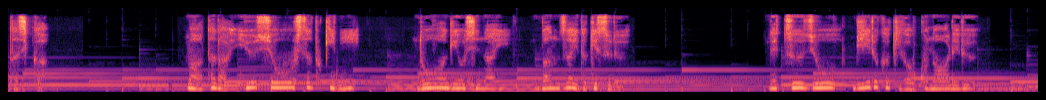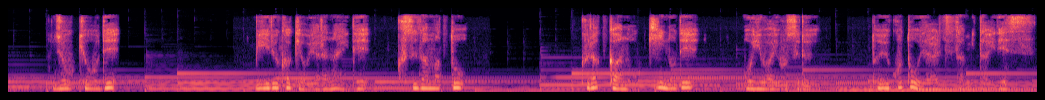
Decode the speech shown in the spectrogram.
確か。まあ、ただ優勝をした時に胴上げをしない万歳だけする。で、通常ビールかけが行われる状況でビールかけをやらないで、くす玉とクラッカーの大きいのでお祝いをするということをやられてたみたいです。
